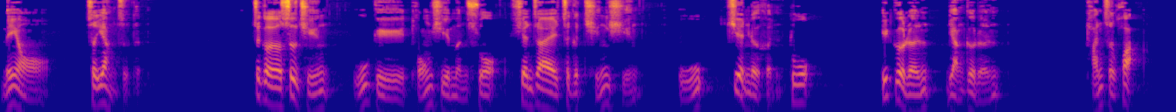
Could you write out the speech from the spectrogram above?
没有这样子的。这个事情，吾给同学们说，现在这个情形，吾见了很多。一个人、两个人谈着话，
